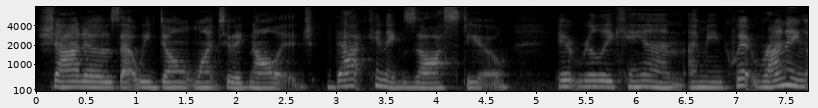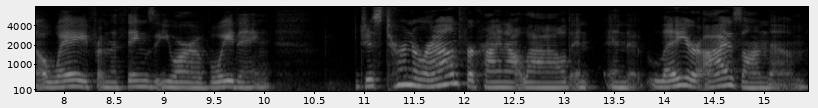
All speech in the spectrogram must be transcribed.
shadows that we don't want to acknowledge. That can exhaust you. It really can. I mean, quit running away from the things that you are avoiding. Just turn around for crying out loud and, and lay your eyes on them.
